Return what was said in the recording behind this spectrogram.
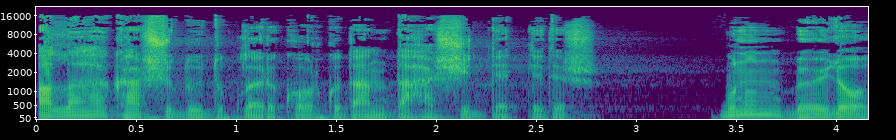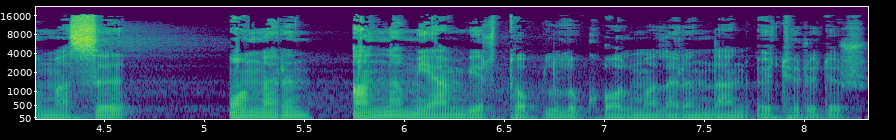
Allah'a karşı duydukları korkudan daha şiddetlidir. Bunun böyle olması, onların anlamayan bir topluluk olmalarından ötürüdür.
